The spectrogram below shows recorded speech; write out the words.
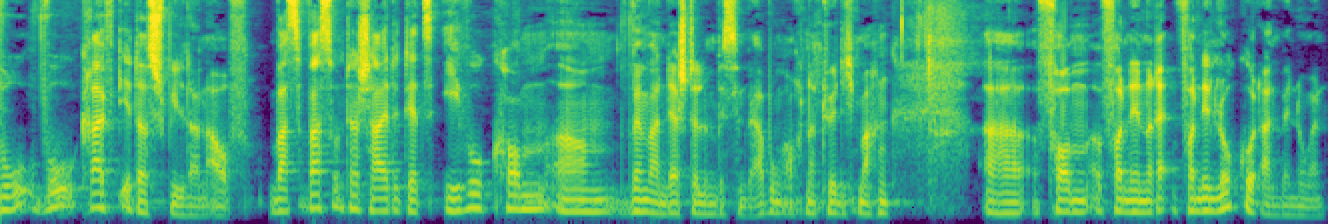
Wo, wo greift ihr das Spiel dann auf? Was, was unterscheidet jetzt Evocom, ähm, wenn wir an der Stelle ein bisschen Werbung auch natürlich machen, äh, vom, von den, von den Low-Code-Anwendungen?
